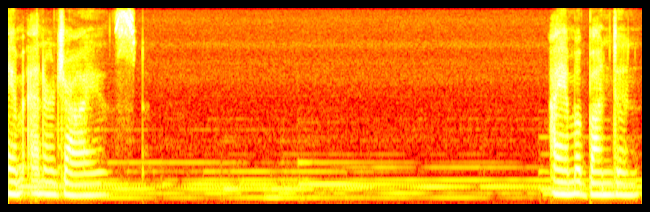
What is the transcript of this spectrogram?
I am energized. I am abundant.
